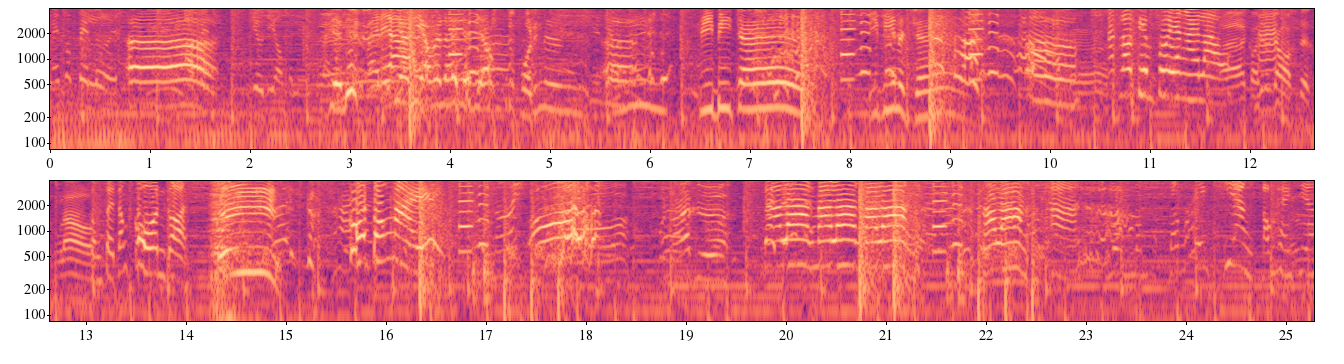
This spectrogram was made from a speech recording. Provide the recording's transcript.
ไม่จำเป็นเลยเออเดี่ยวๆไปเลย เดี๋ยวเดี๋ยวไม่ได้เดี๋ยวเดี๋ยวไปเลยเดี๋ยวเดี๋ยวจุดโผล่นิดนึงเออบีบีจ้าบีบีนะจ้าเอออะเราเตรียมตัวยังไงเราก่อนที่จะออกศึกของเราสงสัยต้องโกนก่อนเฮ้ยโกนตรงไหนโอ้ยคนท้ายคือหน้าล่างหน้าล่างหน้าล่างหน้าล่างอะรวมๆต้องให้เกลี้ยงต้องให้เกลี้ยง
